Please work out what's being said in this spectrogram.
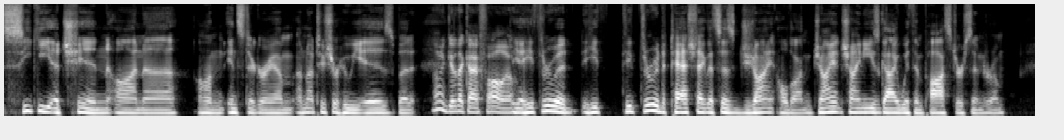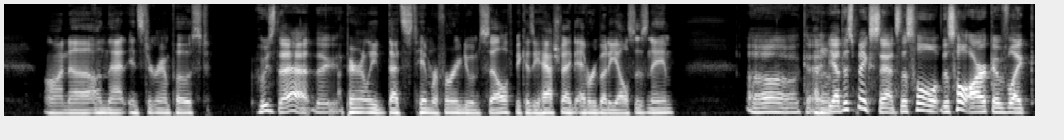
Siki Achin on uh on Instagram. I'm not too sure who he is, but I'm gonna give that guy a follow. yeah, he threw a he he threw a hashtag that says giant. Hold on, giant Chinese guy with imposter syndrome on uh on that Instagram post. Who's that? The Apparently, that's him referring to himself because he hashtagged everybody else's name. Oh, okay. Yeah, this makes sense. This whole this whole arc of like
